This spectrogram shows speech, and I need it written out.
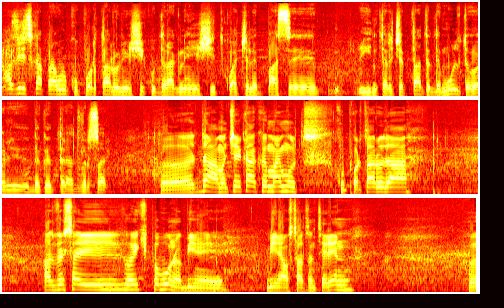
N-ați riscat prea mult cu portarul ieșit, cu Dragnea ieșit, cu acele pase interceptate de multe ori de către adversari? Uh, Da, am încercat că mai mult cu portarul, dar adversarii o echipă bună, bine, bine au stat în teren. Uh,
